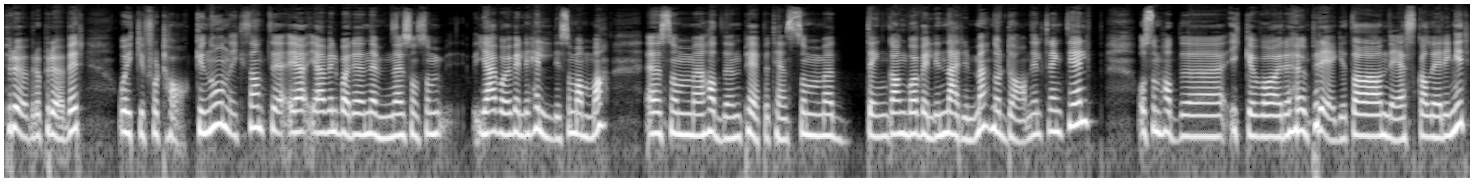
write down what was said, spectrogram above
prøver og prøver, og ikke får tak i noen, ikke sant. Jeg, jeg vil bare nevne sånn som Jeg var jo veldig heldig som mamma, som hadde en PP-tjeneste som den gang var veldig nærme når Daniel trengte hjelp, og som hadde, ikke var preget av nedskaleringer.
